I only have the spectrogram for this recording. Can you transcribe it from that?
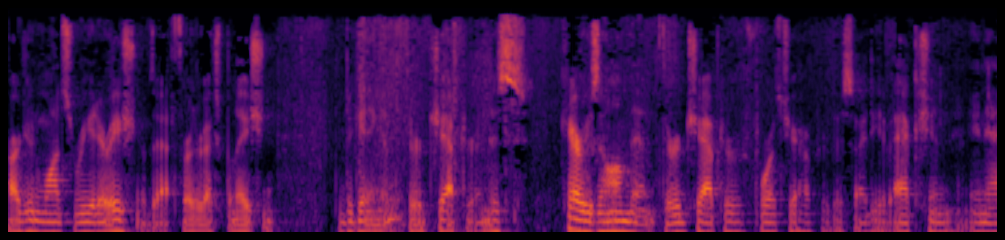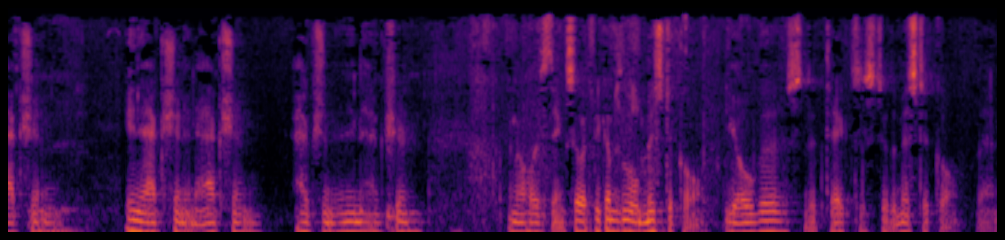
Arjun wants reiteration of that, further explanation, the beginning of the third chapter. And this carries on then, third chapter, fourth chapter, this idea of action and inaction, inaction and action, action and inaction and all these things. So it becomes a little mystical. Yoga that takes us to the mystical, then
